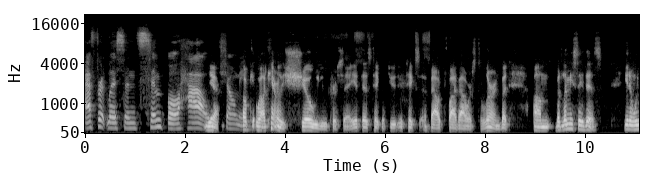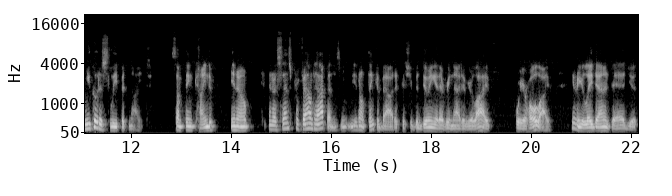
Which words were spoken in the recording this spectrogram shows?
effortless and simple. How? Yeah. Show me. Okay. Well, I can't really show you per se. It does take a few. It takes about five hours to learn. But, um, but let me say this. You know, when you go to sleep at night, something kind of, you know, in a sense, profound happens. You don't think about it because you've been doing it every night of your life for your whole life. You know, you lay down in bed, you,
